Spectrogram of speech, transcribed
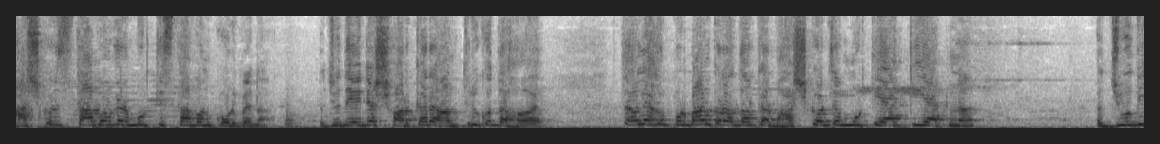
ভাস্কর স্থাপন করে মূর্তি স্থাপন করবে না, যদি এটা সরকারের আন্তরিকতা হয়, তাহলে এখন প্রমাণ করা দরকার, ভাস্কর্য মূর্তি এক কি এক না। যদি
